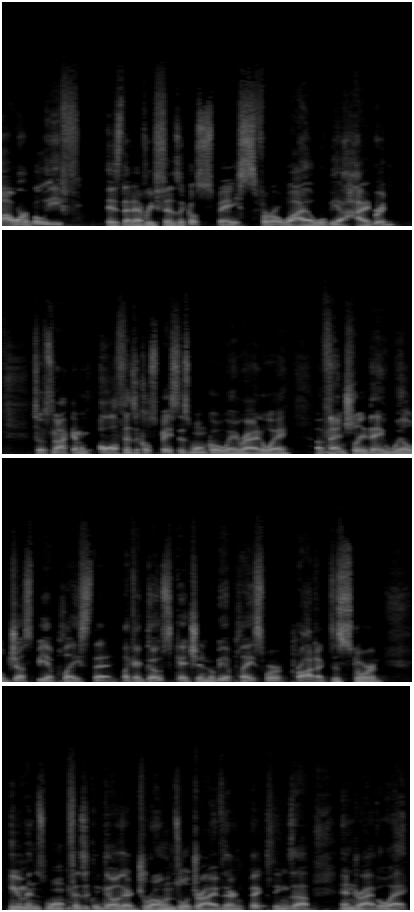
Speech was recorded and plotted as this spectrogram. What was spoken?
our belief is that every physical space for a while will be a hybrid. So it's not going to, all physical spaces won't go away right away. Eventually, they will just be a place that, like a ghost kitchen, will be a place where product is stored. Humans won't physically go there. Drones will drive there and pick things up and drive away.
